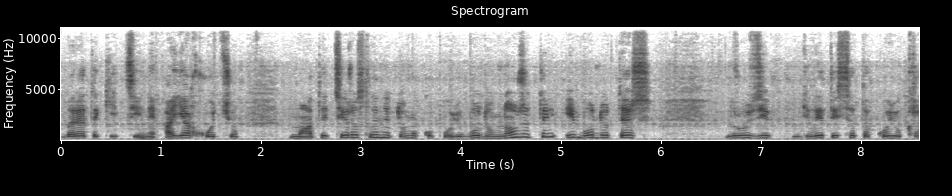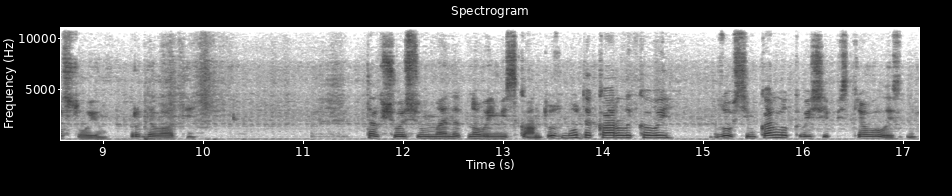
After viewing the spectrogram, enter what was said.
бере такі ціни. А я хочу мати ці рослини, тому купую. Буду множити і буду теж, друзі, ділитися такою красою, продавати. Так що ось у мене новий міскантус буде карликовий. Зовсім карликовий, ще пістряволисний.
